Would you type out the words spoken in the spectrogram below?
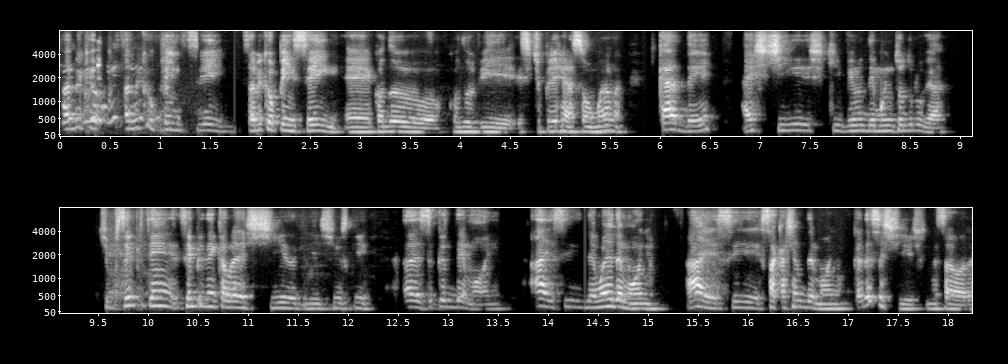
sabe o que eu, sabe que eu pensei? Sabe o que eu pensei é, quando, quando vi esse tipo de reação humana? Cadê as tias que vêem o demônio em todo lugar? Tipo, sempre tem, sempre tem aquelas tias, aqueles tios que. Ah, esse aqui é demônio. Ah, esse demônio é demônio. Ah, esse essa caixinha é do demônio. Cadê essas tias nessa hora?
